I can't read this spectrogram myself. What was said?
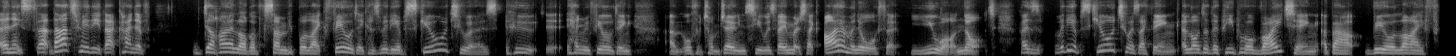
and it's that that's really that kind of dialogue of some people like Fielding has really obscured to us who uh, Henry Fielding, um, author Tom Jones, who was very much like, I am an author, you are not, has really obscured to us, I think, a lot of the people writing about real life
